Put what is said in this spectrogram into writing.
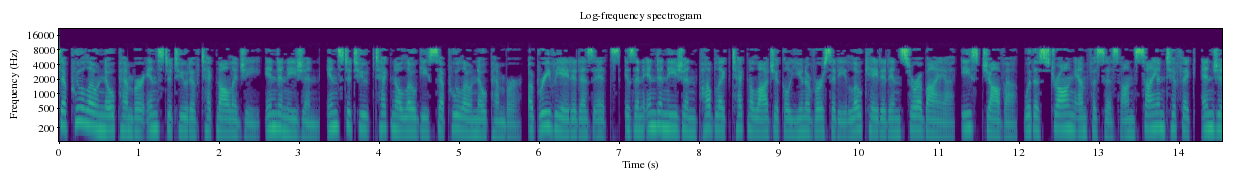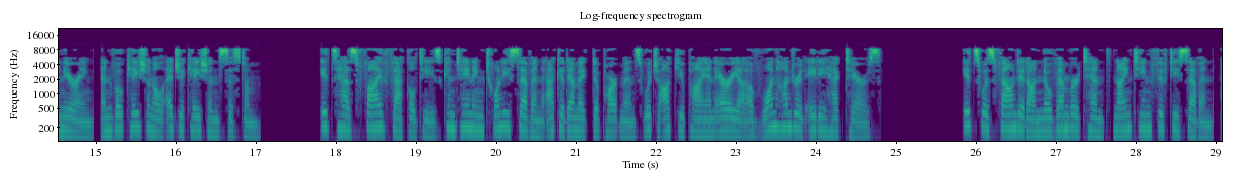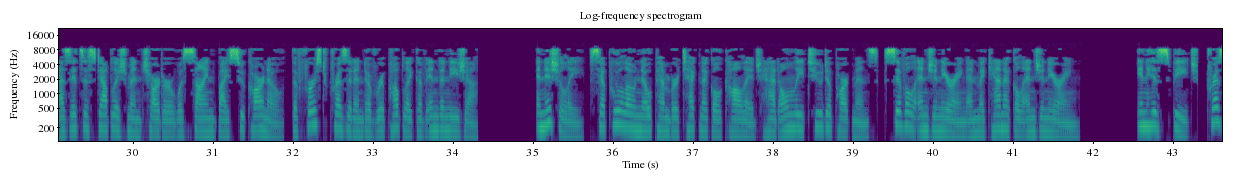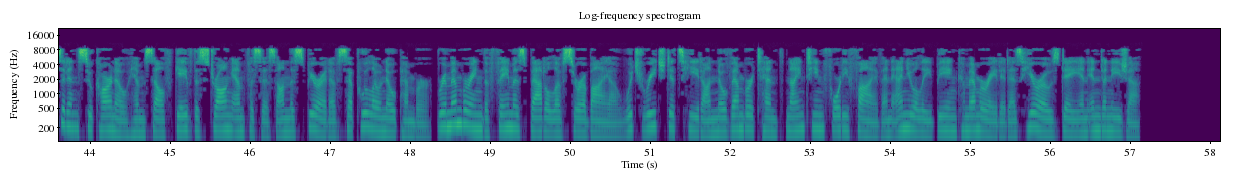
Sepuluh November Institute of Technology Indonesian, Institut Teknologi Sepuluh November, abbreviated as ITS is an Indonesian public technological university located in Surabaya, East Java, with a strong emphasis on scientific, engineering, and vocational education system. ITS has five faculties containing 27 academic departments which occupy an area of 180 hectares. ITS was founded on November 10, 1957, as its establishment charter was signed by Sukarno, the first president of Republic of Indonesia. Initially, Sepuluh November Technical College had only two departments, civil engineering and mechanical engineering. In his speech, President Sukarno himself gave the strong emphasis on the spirit of Sepuluh November, remembering the famous Battle of Surabaya which reached its heat on November 10, 1945 and annually being commemorated as Heroes' Day in Indonesia.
